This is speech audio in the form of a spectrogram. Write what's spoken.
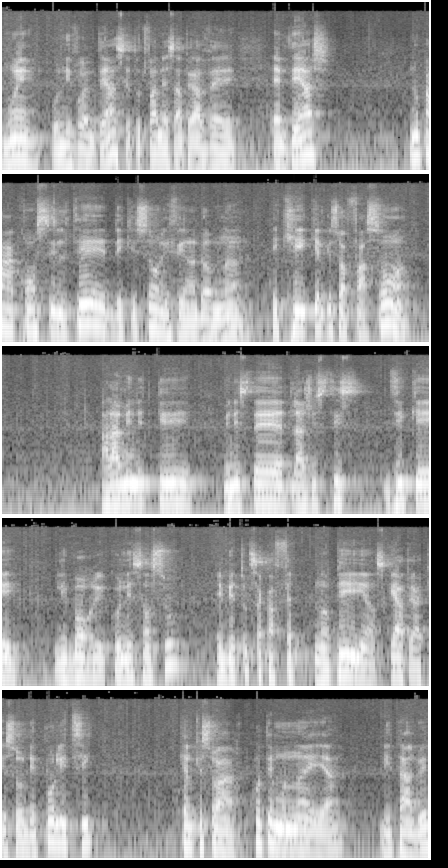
moi, au niveau MTH, c'est toutefois à travers MTH, nous pas consulter des questions référendum non et qui quelle que soit façon à la minute que le ministère de la justice dit que les bons reconnaissance et eh bien tout ça qu'a fait dans le pays en ce qui a trait à la question des politiques quel que soit côté mon l'État doit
